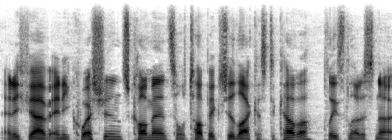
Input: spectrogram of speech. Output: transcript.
and if you have any questions, comments or topics you'd like us to cover, please let us know.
